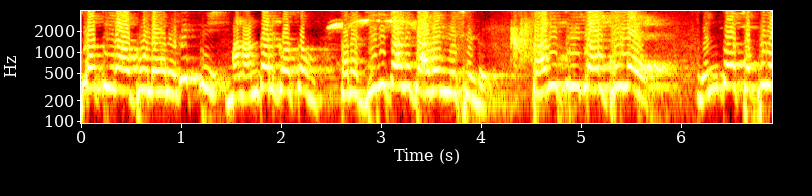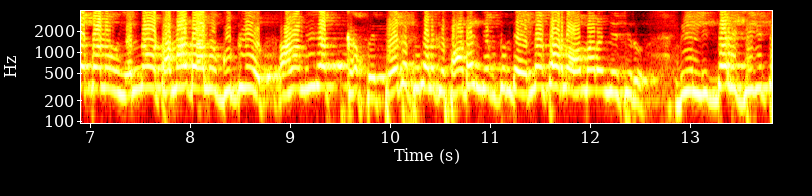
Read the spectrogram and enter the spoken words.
జ్యోతిరావు పూలే అనే వ్యక్తి మనందరి కోసం తన జీవితాన్ని త్యాగం చేసిండు. సావిత్రిబాయి పూలే ఎంతో చెప్పు దెబ్బలు ఎన్నో టమాటాలు గుడ్లు ఆమె మీద పేద పిల్లలకి పాఠం చెబుతుంటే ఎన్నోసార్లు అవమానం చేసిరు. వీళ్ళిద్దరి జీవిత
